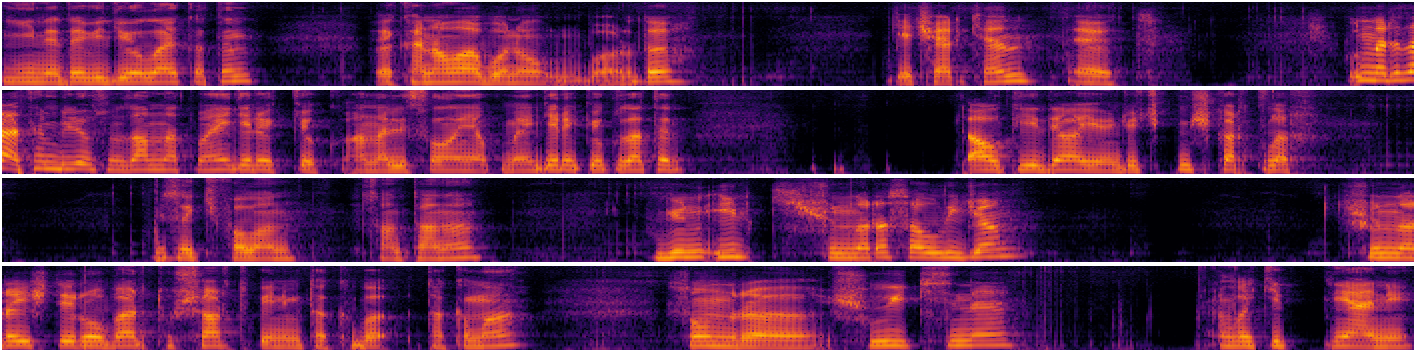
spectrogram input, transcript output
yine de video like atın. Ve kanala abone olun bu arada. Geçerken. Evet. Bunları zaten biliyorsunuz anlatmaya gerek yok. Analiz falan yapmaya gerek yok. Zaten 6-7 ay önce çıkmış kartlar. Misaki falan Santana. Bugün ilk şunlara sallayacağım. Şunlara işte Roberto şart benim takıma, takıma. Sonra şu ikisine vakit yani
